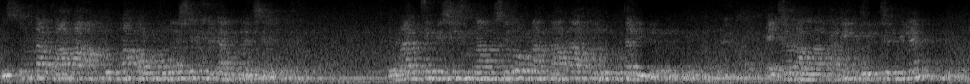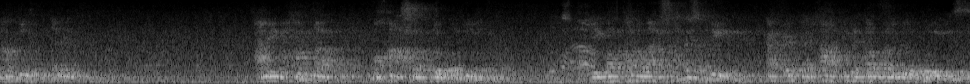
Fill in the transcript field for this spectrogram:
রাসূলুল্লাহ বাবা আব্দুল্লাহ অল্প বয়সে বলেছিলেন ওনার যে বেশি সুনাম ছিল ওনার দাদা আব্দুল আল্লাহ হাবিব পরিচয় দিলেন আব্দুল আমি মোহাম্মদ মহাসত্যবাদী এই কথা বলার সাথে সাথে হাত থেকে তরবারিগুলো পড়ে গেছে।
